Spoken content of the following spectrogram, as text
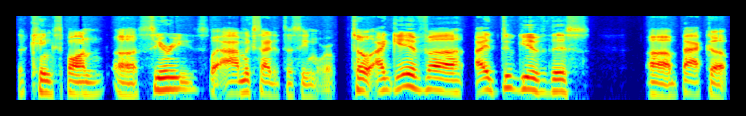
the King Spawn uh, series, but I'm excited to see more. So I give, uh, I do give this uh, backup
